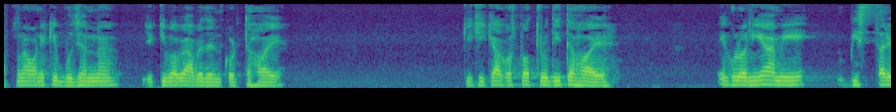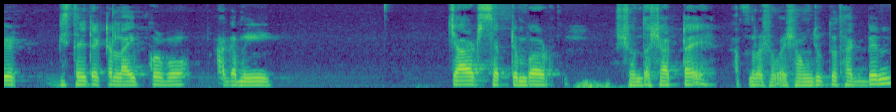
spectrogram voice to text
আপনারা অনেকেই বুঝেন না যে কীভাবে আবেদন করতে হয়, কী কী কাগজপত্র দিতে হয়। এগুলো নিয়ে আমি বিস্তারিত বিস্তারিত একটা লাইভ করব আগামী চার সেপ্টেম্বর সন্ধ্যা সাতটায়। আপনারা সবাই সংযুক্ত থাকবেন।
